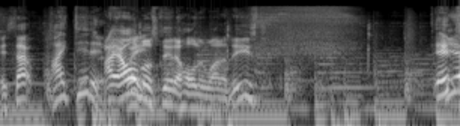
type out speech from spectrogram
Is that? I did it. I almost did a hole-in-one of these. And Yeah,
